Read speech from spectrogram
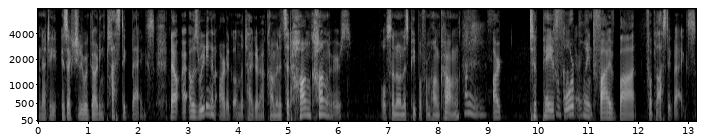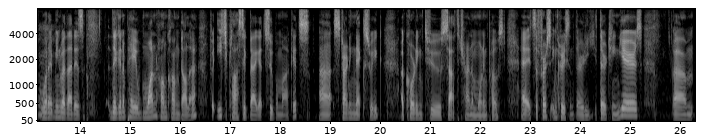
Nettie, is actually regarding plastic bags. Now, I, I was reading an article on thethaiger.com and it said Hong Kongers, also known as people from Hong Kong, Hongies. are to pay Hong four Kongers. point five baht for plastic bags. What I Mm. mean by that is they're going to pay one Hong Kong dollar for each plastic bag at supermarkets uh, starting next week, according to South China Morning Post. Uh, it's the first increase in 30, 13 years. Um,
